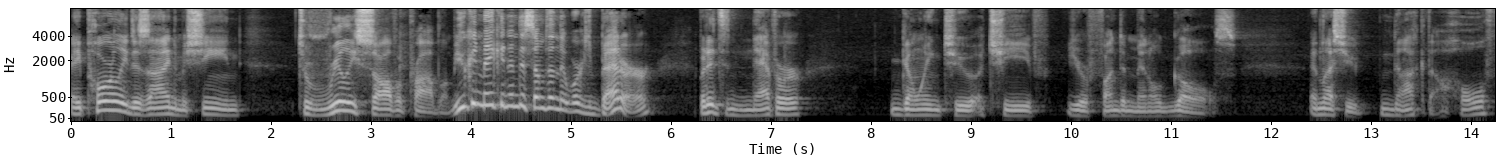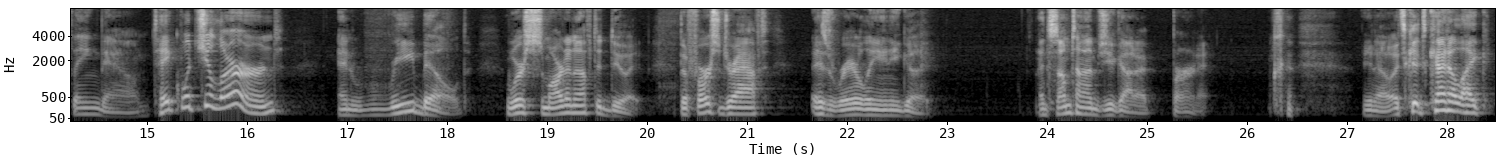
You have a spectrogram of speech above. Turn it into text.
a poorly designed machine to really solve a problem. You can make it into something that works better, but it's never going to achieve your fundamental goals unless you knock the whole thing down. Take what you learned and rebuild. We're smart enough to do it. The first draft is rarely any good. And sometimes you got to burn it. you know, it's it's kind of like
